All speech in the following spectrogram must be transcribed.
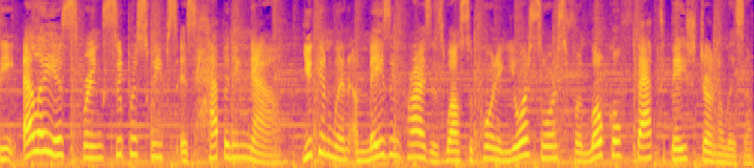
The LAist Spring Super Sweeps is happening now. You can win amazing prizes while supporting your source for local fact based journalism.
